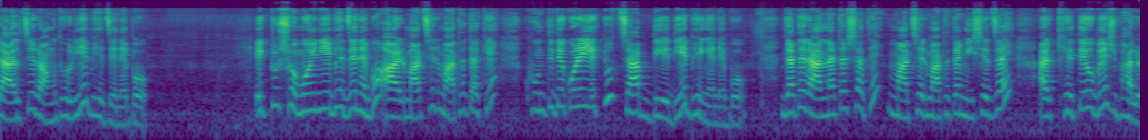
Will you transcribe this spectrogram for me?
লালচে রং ধরিয়ে ভেজে নেব। একটু সময় নিয়ে ভেজে নেব আর মাছের মাথাটাকে খুন্তিতে করেই একটু চাপ দিয়ে দিয়ে ভেঙে নেব। যাতে রান্নাটার সাথে মাছের মাথাটা মিশে যায় আর খেতেও বেশ ভালো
